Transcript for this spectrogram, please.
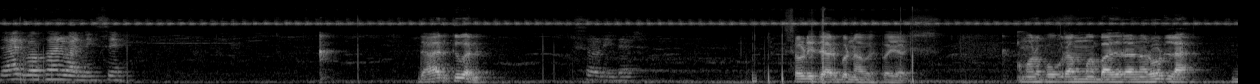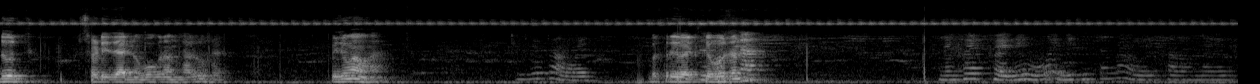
દાળ વઘારવાની છે. દાળ કેવા ને સળીદાર સળીદાર બનાવે ભૈયા અમારા પ્રોગ્રામમાં બાજરાના રોટલા દૂધ સળીદારનો પ્રોગ્રામ ચાલુ છે. બીજું કામ હા? બત્રી વાટ કે વજન ને ફેટ એવું હોય બીજું તો ના હોય ખાવામાં એવું.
